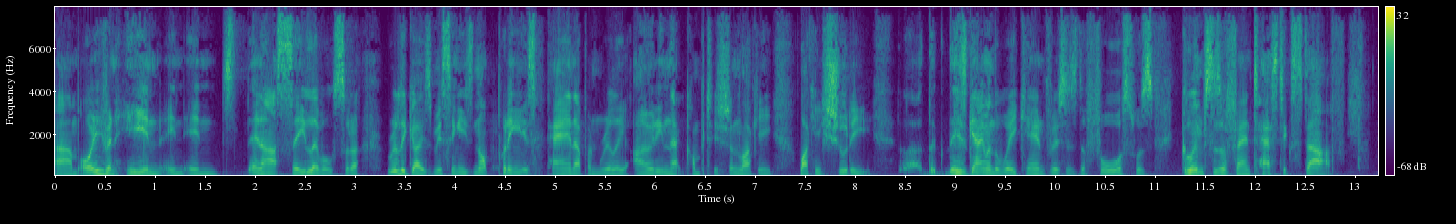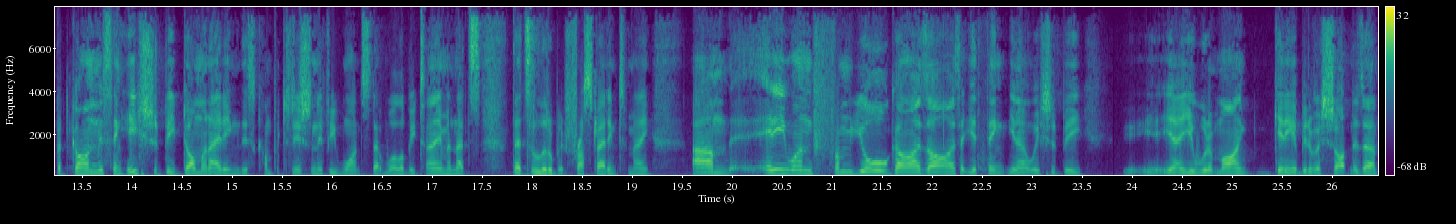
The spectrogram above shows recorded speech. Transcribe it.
um, or even he in, in, in NRC level sort of really goes missing. He's not putting his hand up and really owning that competition like he like he should. He uh, the, his game on the weekend versus the Force was glimpses of fantastic stuff, but gone missing. He should be dominating this competition if he wants that Wallaby team, and that's that's a little bit frustrating to me. Um, anyone from your guys' eyes that you think you know we should be you know, you wouldn't mind getting a bit of a shot. As a,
